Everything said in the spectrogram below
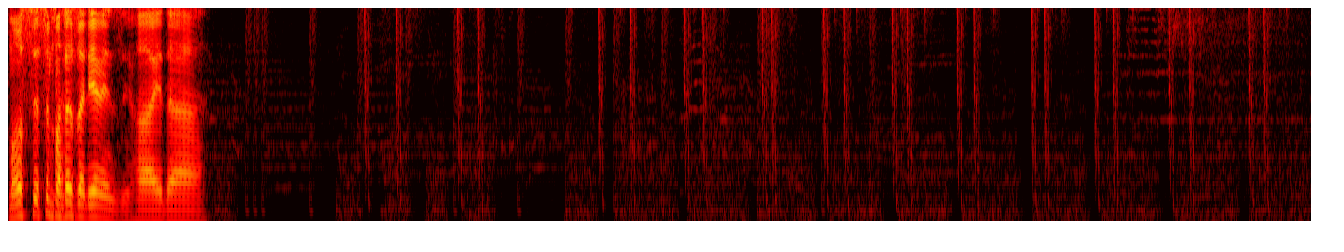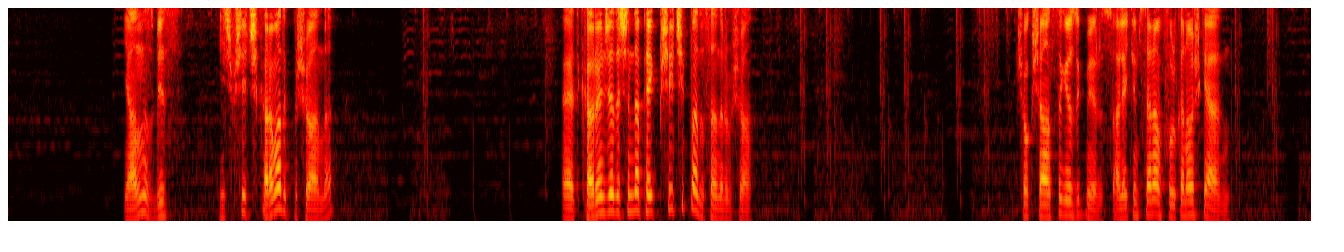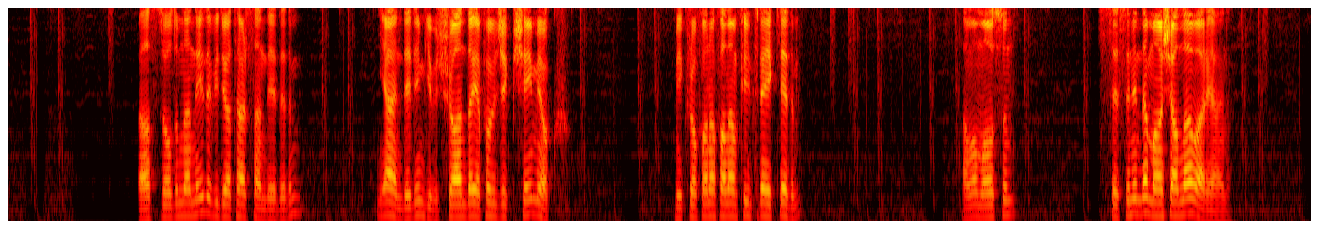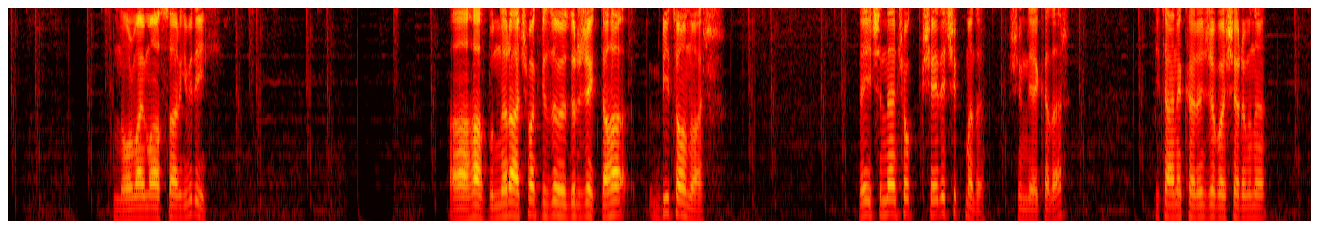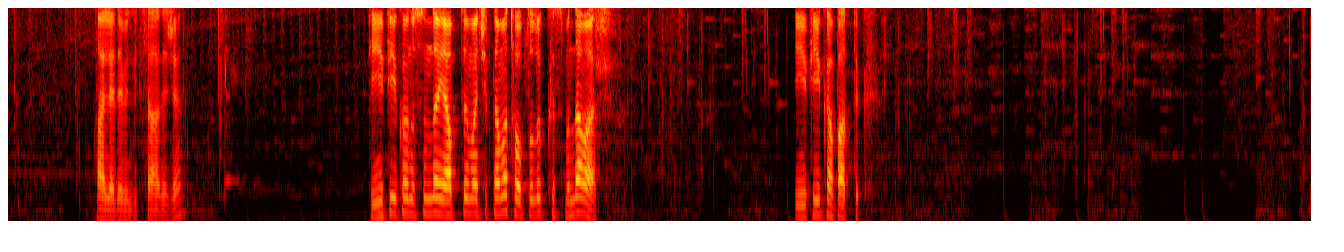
Mouse sesi Maraz Ali'ye benziyor. Hayda. Yalnız biz hiçbir şey çıkaramadık mı şu anda? Evet, karınca dışında pek bir şey çıkmadı sanırım şu an. Çok şanslı gözükmüyoruz. Aleykümselam Furkan hoş geldin. Rahatsız olduğumdan değil de video atarsan diye dedim. Yani dediğim gibi şu anda yapabilecek bir şeyim yok. Mikrofona falan filtre ekledim. Ama mouse'un sesinin de maşallahı var yani. Normal mouse'lar gibi değil. Aha bunları açmak bizi öldürecek. Daha bir ton var. Ve içinden çok bir şey de çıkmadı şimdiye kadar. Bir tane karınca başarımını halledebildik sadece. PvP konusunda yaptığım açıklama topluluk kısmında var. PvP'yi kapattık.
